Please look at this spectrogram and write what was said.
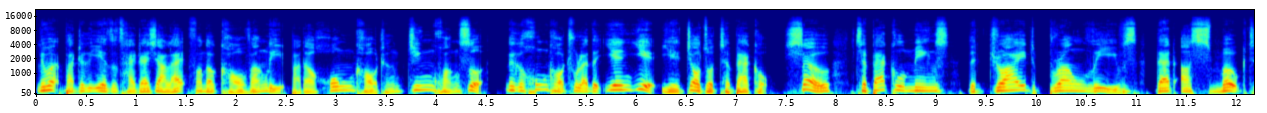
另外，把这个叶子采摘下来，放到烤房里，把它烘烤成金黄色，那个烘烤出来的烟叶也叫做 tobacco。So tobacco means the dried brown leaves that are smoked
